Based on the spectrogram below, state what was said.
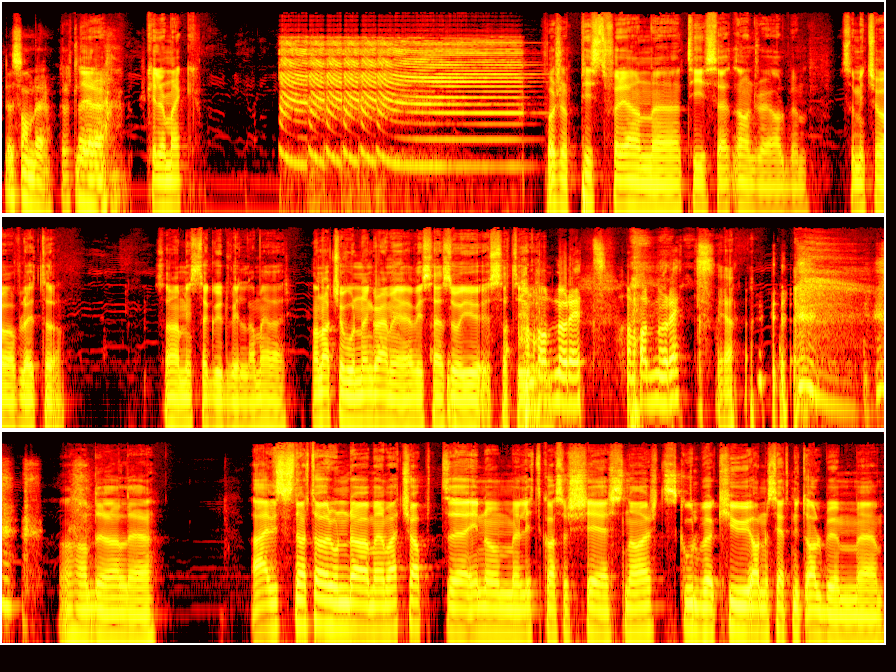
det er sånn det er. Gratulerer, Killer Mac. Fortsatt pissed for en uh, T-Set Andre-album som ikke var fløyte. Så han mista goodwill med der. Han har ikke vunnet en Grammy hvis jeg så satt i Han hadde nå rett. Han hadde nå rett. Ja. Han hadde vel det. Nei, vi skal snart ta runder, men bare kjapt eh, innom litt hva som skjer snart. Schoolboy Q annonserte nytt album eh,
